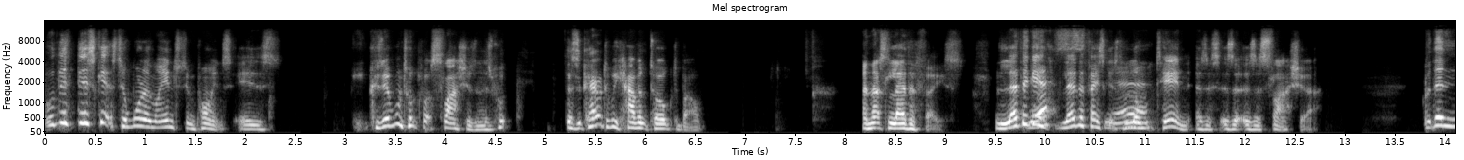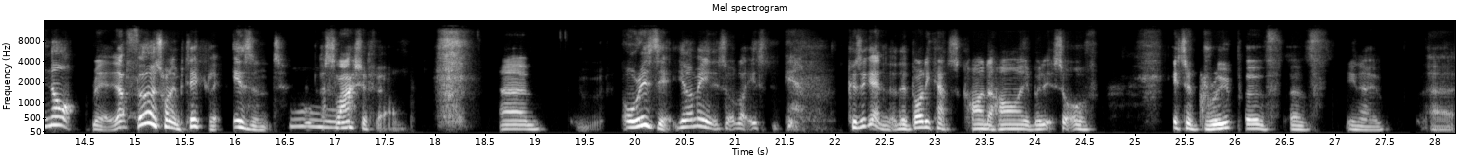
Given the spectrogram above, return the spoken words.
Well, this, this gets to one of my interesting points is because everyone talks about slashers, and there's there's a character we haven't talked about, and that's Leatherface. Leather gets, Yes, Leatherface gets yeah. lumped in as a, as, a, as a slasher, but they're not really. That first one in particular isn't a Mm. slasher film, um, or is it? You know what I mean? It's sort of like it's because again the body count's kind of high, but it's sort of it's a group of of you know uh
